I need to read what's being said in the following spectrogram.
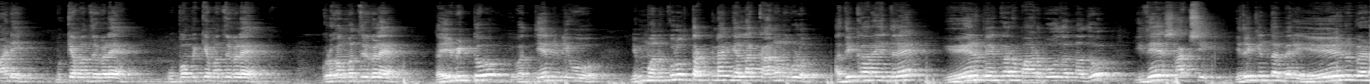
ಮಾಡಿ. ಮುಖ್ಯಮಂತ್ರಿಗಳೇ, ಉಪಮುಖ್ಯಮಂತ್ರಿಗಳೇ, ಗೃಹ ಮಂತ್ರಿಗಳೇ, ದಯವಿಟ್ಟು ಇವತ್ತೇನು ನೀವು ನಿಮ್ಮ ಅನುಕೂಲಕ್ಕೆ ತಕ್ಕನಂಗೆಲ್ಲ ಕಾನೂನುಗಳು, ಅಧಿಕಾರ ಇದ್ದರೆ ಏನು ಬೇಕಾದ್ರೂ ಮಾಡ್ಬೋದು ಅನ್ನೋದು ಇದೇ ಸಾಕ್ಷಿ. ಇದಕ್ಕಿಂತ ಬೇರೆ ಏನು ಬೇಡ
